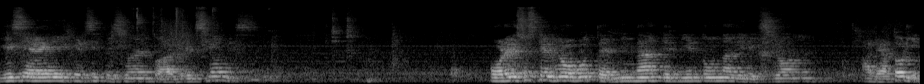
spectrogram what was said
y ese aire ejerce presión en todas direcciones. Por eso es que el globo termina teniendo una dirección aleatoria.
